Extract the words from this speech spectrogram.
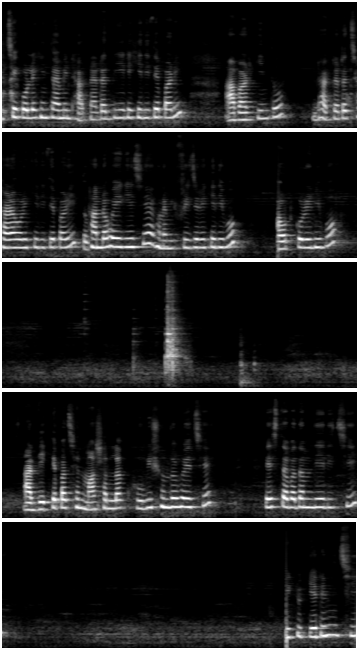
ইচ্ছে করলে কিন্তু আমি ঢাকনাটা দিয়ে রেখে দিতে পারি। আবার কিন্তু ঢাকনাটা ছাড়াও রেখে দিতে পারি। তো ঠান্ডা হয়ে গিয়েছে, এখন আমি ফ্রিজে রেখে দিব। আউট করে নিব। আর দেখতে পাচ্ছেন মাসাল্লাহ খুবই সুন্দর হয়েছে। পেস্তা বাদাম দিয়ে দিচ্ছি। একটু কেটে নিচ্ছি।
